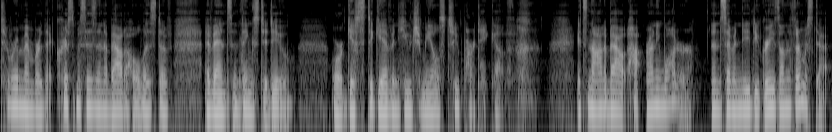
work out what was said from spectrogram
to remember that Christmas isn't about a whole list of events and things to do or gifts to give and huge meals to partake of. It's not about hot running water and 70 degrees on the thermostat.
